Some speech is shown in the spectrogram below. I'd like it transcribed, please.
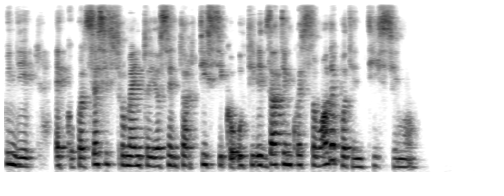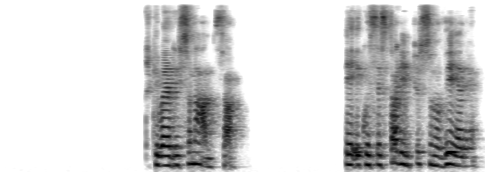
quindi ecco, qualsiasi strumento io sento artistico utilizzato in questo modo è potentissimo, perché va in risonanza e, e queste storie in più sono vere.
